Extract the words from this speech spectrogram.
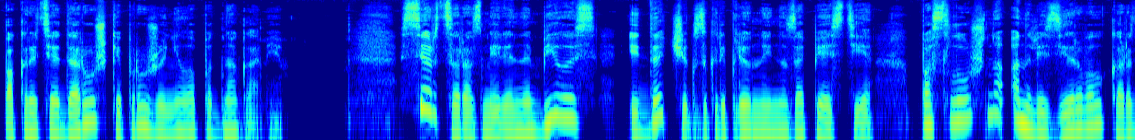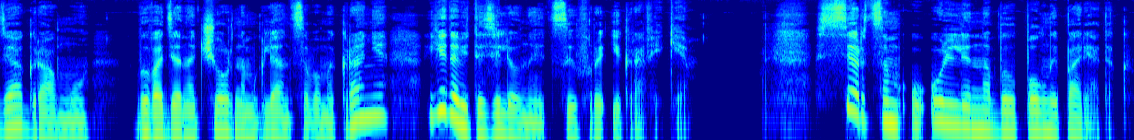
Покрытие дорожки пружинило под ногами. Сердце размеренно билось, и датчик, закрепленный на запястье, послушно анализировал кардиограмму, выводя на черном глянцевом экране ядовито-зеленые цифры и графики. С сердцем у Оллина был полный порядок.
